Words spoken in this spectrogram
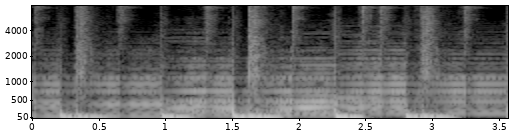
Thank you.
